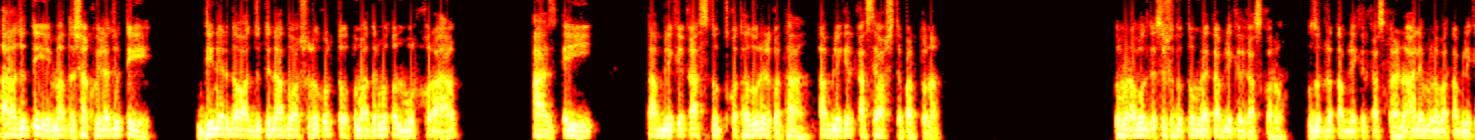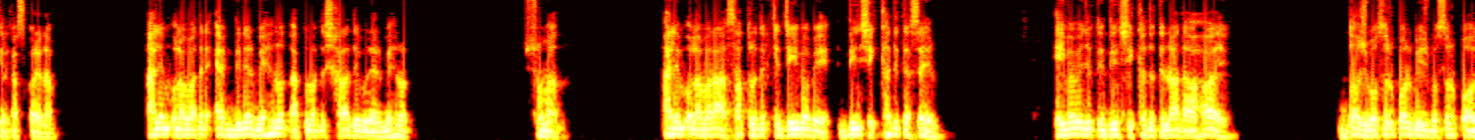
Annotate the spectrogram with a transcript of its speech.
তারা যদি মাদ্রাসা খুইলা যদি দিনের দাওয়াত যদি না দেওয়া শুরু করতো, তোমাদের মতন মূর্খরা আজ এই তাবলিকের কাজ তো কথা দূরের কথা তাবলিকের কাছে আসতে পারতো না। তোমরা বলতেছো শুধু তোমরা তাবলিকের কাজ করো। হুজুররা তাবলিকের কাজ করে না, আলিম ওলামা তাবলিকের কাজ করে না। আলিম ওলামাদের একদিনের মেহনত আর তোমাদের সারা জীবনের মেহনত সমান। আলিম ওলামারা ছাত্রদেরকে যেইভাবে দিন শিক্ষা দিতেছে, এইভাবে যদি দিন শিক্ষা যদি না দেওয়া হয়, দশ বছর পর, বিশ বছর পর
